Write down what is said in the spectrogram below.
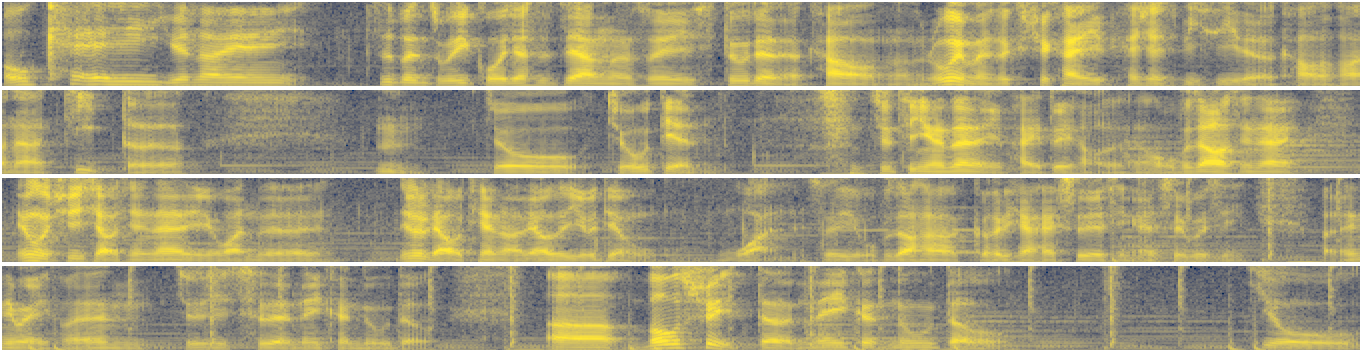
OK，原来资本主义国家是这样的，所以 Student account，嗯，如果你们是去开 HSBC 的 account 的话，那记得，嗯，就九点就尽量在那里排队好了。然后我不知道现在，因为我去小贤那里玩的，因为聊天啊，聊的有点。晚，所以我不知道他隔天还睡得醒还是睡不醒。Anyway，反正就是吃的那个 noodle，呃 b o l s t r e e t 的那个 noodle 就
